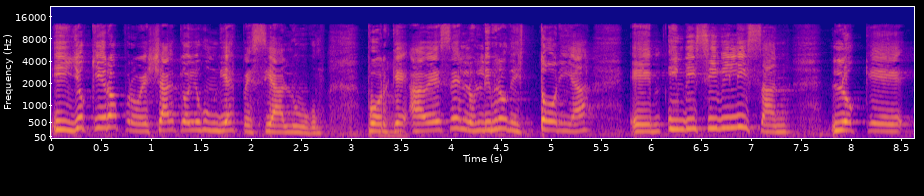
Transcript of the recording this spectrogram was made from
Y yo quiero aprovechar que hoy es un día especial, Hugo, porque a veces los libros de historia eh, invisibilizan lo que,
